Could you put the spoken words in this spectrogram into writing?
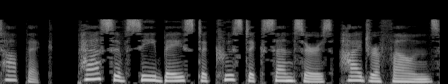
Topic: Passive sea-based acoustic sensors hydrophones.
